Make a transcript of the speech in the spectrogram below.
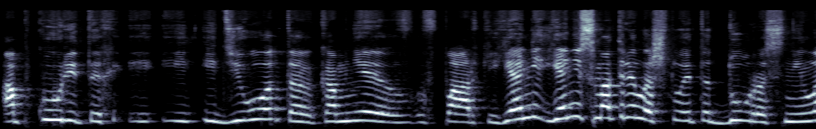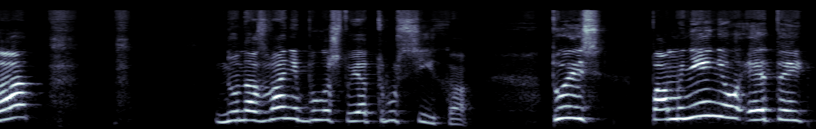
обкуритых идиота ко мне в парке. Я не, я не смотрела, что эта дура сняла, но название было, что я трусиха. То есть, по мнению этой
